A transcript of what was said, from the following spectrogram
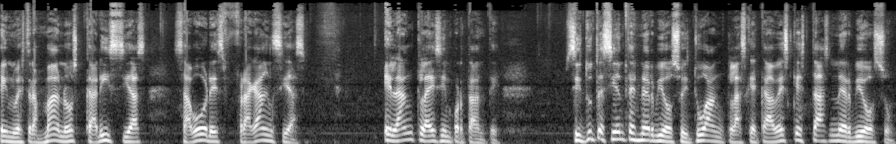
en nuestras manos, caricias, sabores, fragancias. El ancla es importante. Si tú te sientes nervioso y tú anclas que cada vez que estás nervioso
